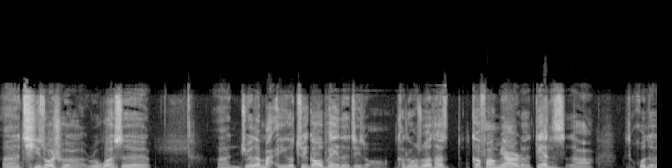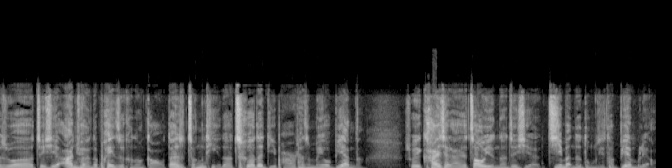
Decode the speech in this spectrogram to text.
呃，七座车如果是，呃，你觉得买一个最高配的这种，可能说它各方面的电子啊，或者说这些安全的配置可能高，但是整体的车的底盘它是没有变的。所以开起来噪音呢，这些基本的东西它变不了，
